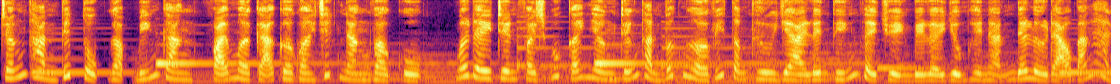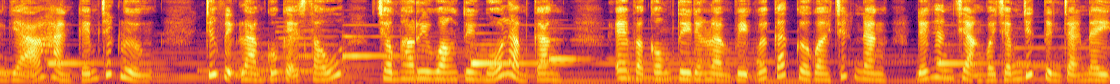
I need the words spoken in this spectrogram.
Trấn Thành tiếp tục gặp biến căng, phải mời cả cơ quan chức năng vào cuộc. Mới đây trên Facebook cá nhân, Trấn Thành bất ngờ viết tâm thư dài lên tiếng về chuyện bị lợi dụng hình ảnh để lừa đảo bán hàng giả, hàng kém chất lượng. Trước việc làm của kẻ xấu, chồng Harry Won tuyên bố làm căng. Em và công ty đang làm việc với các cơ quan chức năng để ngăn chặn và chấm dứt tình trạng này,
